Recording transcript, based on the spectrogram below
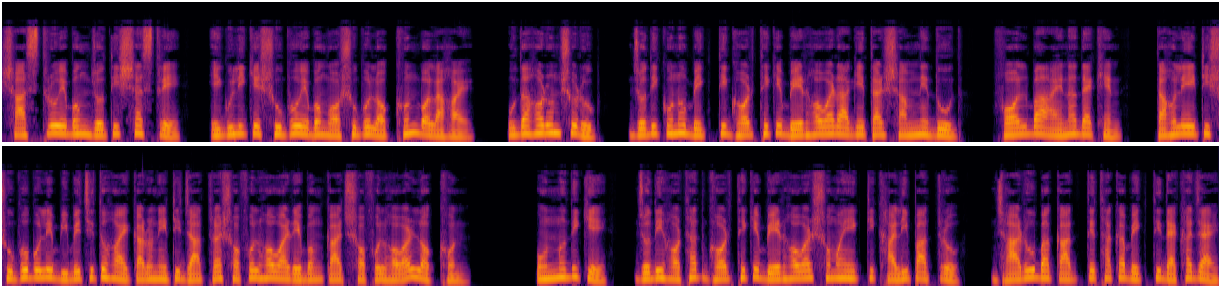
শাস্ত্র এবং জ্যোতিষশাস্ত্রে এগুলিকে শুভ এবং অশুভ লক্ষণ বলা হয়। উদাহরণস্বরূপ, যদি কোনো ব্যক্তি ঘর থেকে বের হওয়ার আগে তার সামনে দুধ, ফল বা আয়না দেখেন তাহলে এটি শুভ বলে বিবেচিত হয় কারণ এটি যাত্রা সফল হওয়ার এবং কাজ সফল হওয়ার লক্ষণ। অন্যদিকে, যদি হঠাৎ ঘর থেকে বের হওয়ার সময় একটি খালি পাত্র, ঝাড়ু বা কাঁদতে থাকা ব্যক্তি দেখা যায়,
